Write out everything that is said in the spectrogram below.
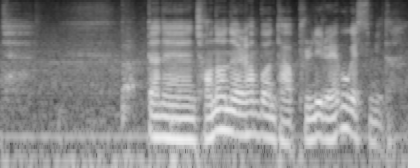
자, 일단은 전원을 한번 다 분리를 해보겠습니다.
